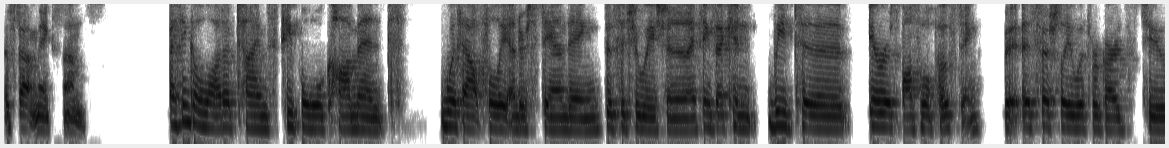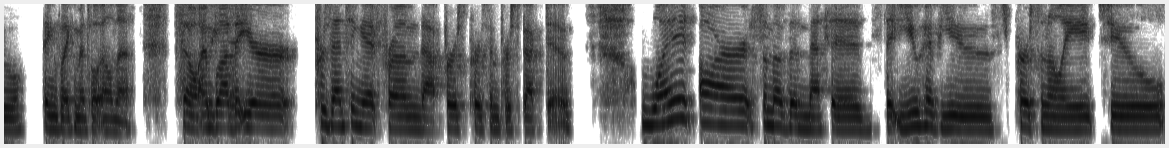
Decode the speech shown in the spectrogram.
if that makes sense. I think a lot of times people will comment without fully understanding the situation and i think that can lead to irresponsible posting, especially with regards to things like mental illness. So I'm glad that you're presenting it from that first person perspective. What are some of the methods that you have used personally to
